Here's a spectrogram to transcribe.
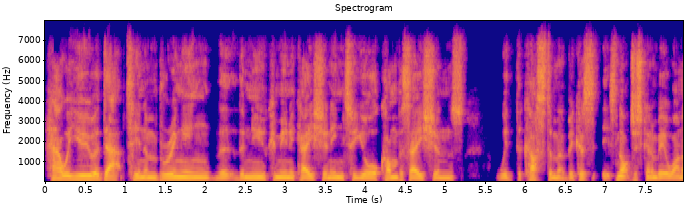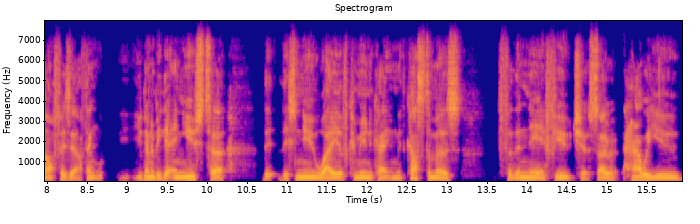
how are you adapting and bringing the, the new communication into your conversations with the customer? Because it's not just going to be a one off, is it? I think you're going to be getting used to th- this new way of communicating with customers for the near future. So, how are you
